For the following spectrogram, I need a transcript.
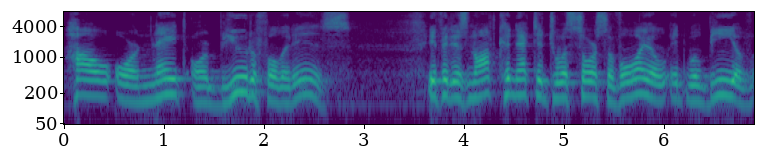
how ornate or beautiful it is, if it is not connected to a source of oil, it will be of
